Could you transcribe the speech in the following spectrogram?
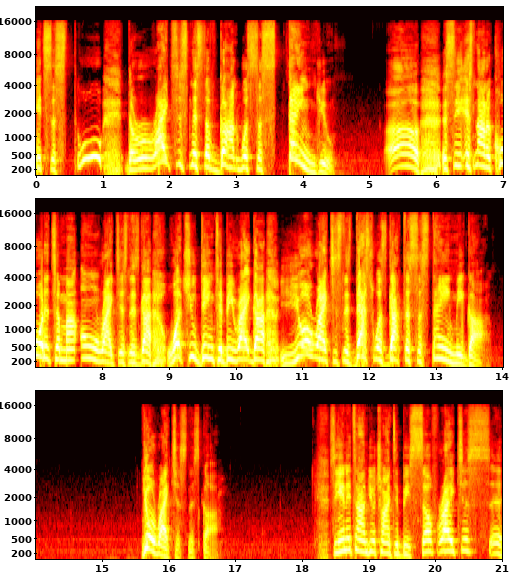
It's a, ooh, the righteousness of God will sustain you. Oh, see, it's not according to my own righteousness, God. What you deem to be right, God, your righteousness, that's what's got to sustain me, God. Your righteousness, God. See, anytime you're trying to be self righteous, uh,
